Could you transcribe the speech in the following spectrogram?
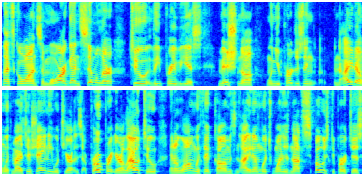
Let's go on some more. Again, similar to the previous Mishnah, when you're purchasing an item with Meiser Sheni, which is appropriate, you're allowed to, and along with it comes an item which one is not supposed to purchase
